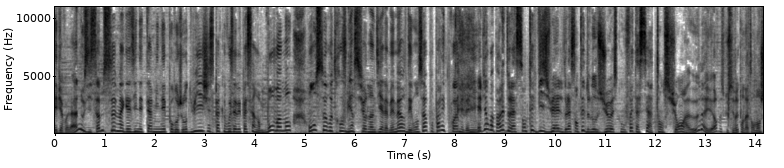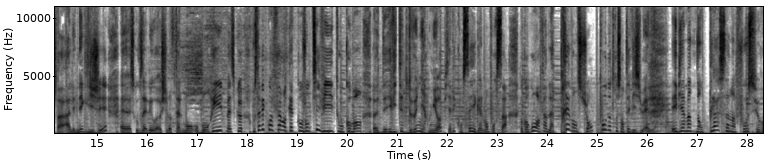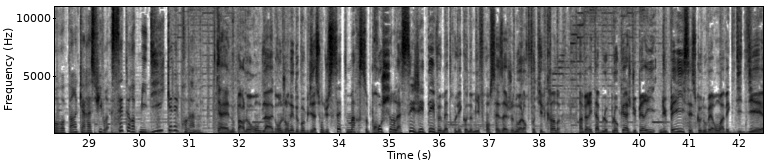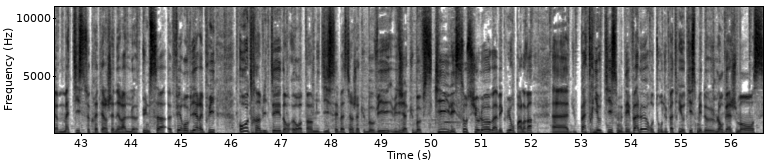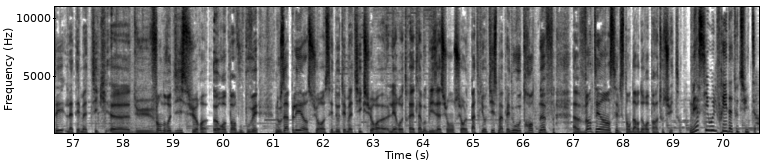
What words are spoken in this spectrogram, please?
Et bien voilà, nous y sommes. Ce magazine est terminé pour aujourd'hui. J'espère que vous avez passé un bon moment. On se retrouve bien sûr lundi à la même heure, dès 11h, pour parler de quoi, Mélanie? Eh bien, on va parler de la santé visuelle, de la santé de nos yeux. Est-ce que vous faites assez attention à eux d'ailleurs? Parce que c'est vrai qu'on a tendance à, les négliger. Euh, est-ce que vous allez euh, chez l'ophtalmo au bon rythme? Est-ce que vous savez quoi faire en de conjonctivite ou comment euh, éviter de devenir mieux il y a des conseils également pour ça. Donc en gros, on va faire de la prévention pour notre santé visuelle. Et eh bien maintenant, place à l'info sur Europe 1, car à suivre 7 Europe Midi, quel est le programme? Nous parlerons de la grande journée de mobilisation du 7 mars prochain. La CGT veut mettre l'économie française à genoux. Alors faut-il craindre un véritable blocage du, du pays? C'est ce que nous verrons avec Didier Matisse, secrétaire général UNSA Ferroviaire. Et puis, autre invité dans Europe 1 Midi, Sébastien Jakubowski, les sociologues. Avec lui, on parlera euh, du patriotisme, des valeurs autour du patriotisme et de l'engagement. C'est la thématique euh, du vendredi sur Europe 1. Vous pouvez nous appeler hein, sur ces deux thématiques, sur euh, les retraites, la mobilisation, sur le patriotisme. Appelez-nous au 39 21. C'est le standard d'Europe 1. À tout de suite. Merci Wilfried, à tout de suite.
